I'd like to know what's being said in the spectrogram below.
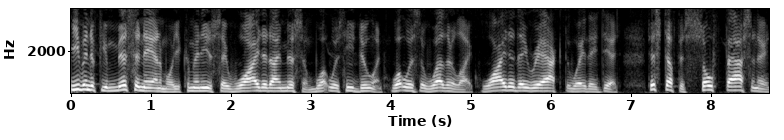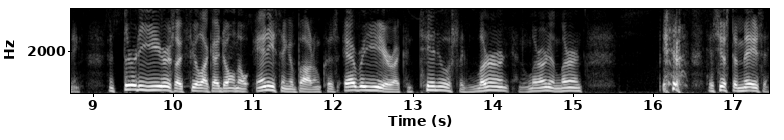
even if you miss an animal, you come in and you say, why did I miss him? What was he doing? What was the weather like? Why did they react the way they did? This stuff is so fascinating. In 30 years, I feel like I don't know anything about them because every year I continuously learn and learn and learn. it's just amazing.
